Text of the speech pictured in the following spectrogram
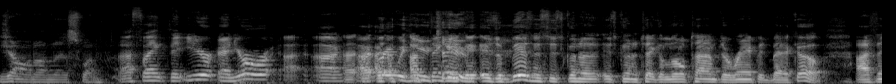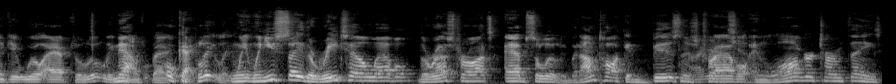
John on this one. I think that you're, and you're, I, I, I agree with I you think too. it- as a business, it's gonna it's gonna take a little time to ramp it back up. I think it will absolutely Now, bounce back okay. completely. When, when you say the retail level, the restaurants, absolutely. But I'm talking business get travel and longer term things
